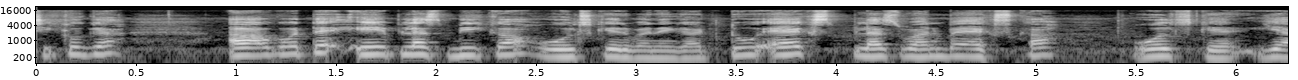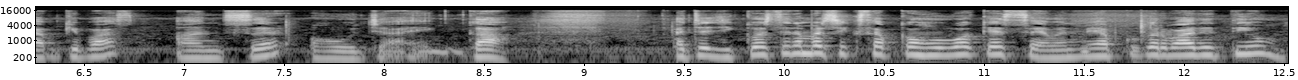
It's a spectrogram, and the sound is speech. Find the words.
ठीक हो गया? अब आपको पता है ए प्लस बी का होल स्केयर बनेगा, two X plus one by X का होल स्केयर, ये आपके पास आंसर हो जाएगा। अच्छा जी, क्वेश्चन नंबर सिक्स आपका होमवर्क है, सेवन में आपको करवा देती हूँ।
